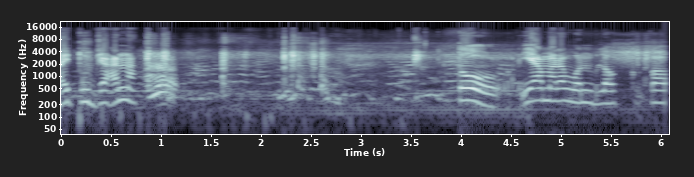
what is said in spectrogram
भाई तू जान तो ये हमारा वन ब्लॉक का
